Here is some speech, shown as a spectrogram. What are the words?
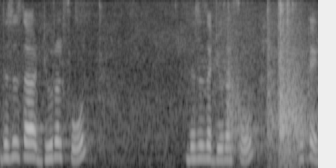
this is the dural fold. This is the dural fold. Okay.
